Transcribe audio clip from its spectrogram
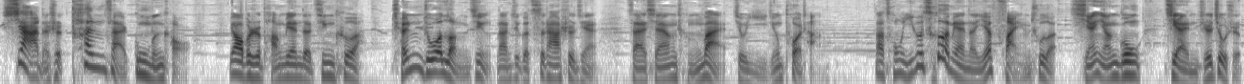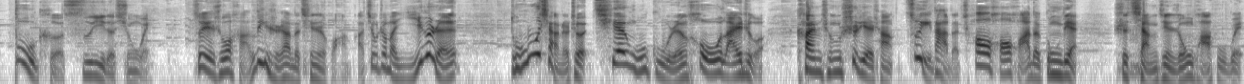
吓得是瘫在宫门口，要不是旁边的荆轲沉着冷静，那这个刺杀事件在咸阳城外就已经破产了。那从一个侧面呢，也反映出了咸阳宫简直就是不可思议的雄伟。所以说哈，历史上的秦始皇啊，就这么一个人，独享着这前无古人后无来者，堪称世界上最大的超豪华的宫殿，是享尽荣华富贵。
